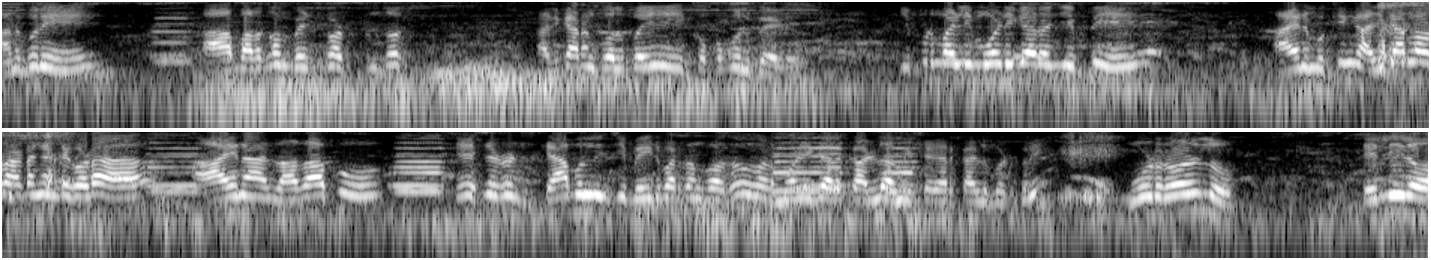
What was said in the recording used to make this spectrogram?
అనుకుని ఆ పథకం పెంచుకోవడంతో అధికారం కోల్పోయి కుప్పకూలిపోయాడు ఇప్పుడు మళ్ళీ మోడీ గారు అని చెప్పి ఆయన ముఖ్యంగా అధికారంలో రావడం కంటే కూడా ఆయన దాదాపు చేసినటువంటి స్కాముల నుంచి బయటపడటం కోసం మోడీ గారి కాళ్ళు అమిత్ షా గారి కాళ్ళు పట్టుకుని మూడు రోజులు ఢిల్లీలో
